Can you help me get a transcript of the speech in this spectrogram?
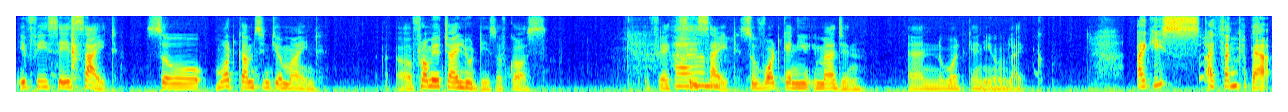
if we say sight, so what comes into your mind? Uh, from your childhood days, of course. If I say Um, sight, so what can you imagine? And what can you like? I guess I think about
